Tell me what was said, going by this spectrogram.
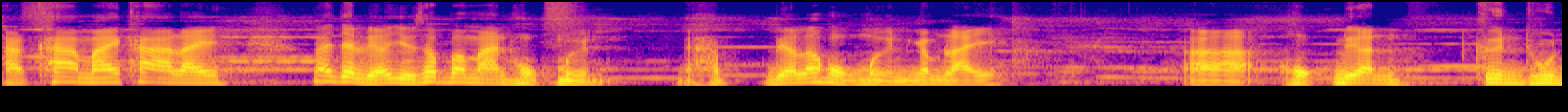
หักค่าไม้ค่าอะไร น่าจะเหลืออยู่สักประมาณ 60,000นะครับเดือนละ 60,000กำไรอ่าหกเดือนคืนทุน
